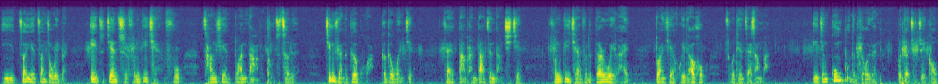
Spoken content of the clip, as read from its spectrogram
以专业专注为本，一直坚持逢低潜伏、长线短打的投资策略。精选的个股啊，个个稳健。在大盘大震荡期间，逢低潜伏的德尔未来，短线回调后，昨天再上板。已经公布的票源不得去追高，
